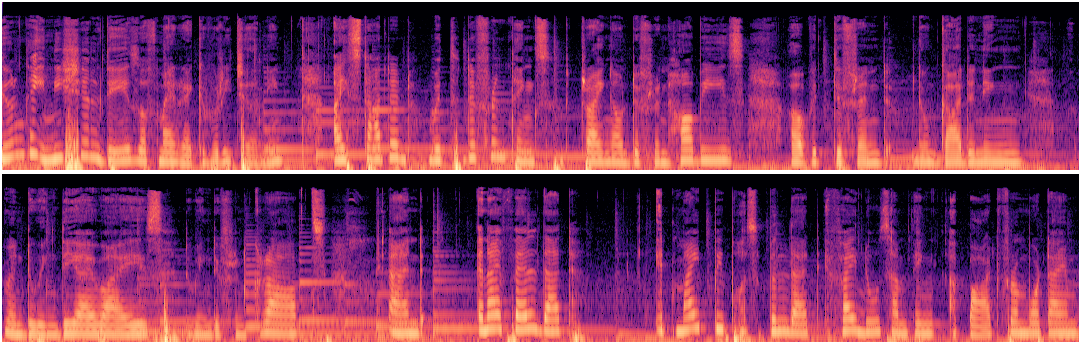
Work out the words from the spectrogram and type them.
During the initial days of my recovery journey, I started with different things, trying out different hobbies, uh, with different, you know, gardening, doing DIYs, doing different crafts, and and I felt that it might be possible that if I do something apart from what I'm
